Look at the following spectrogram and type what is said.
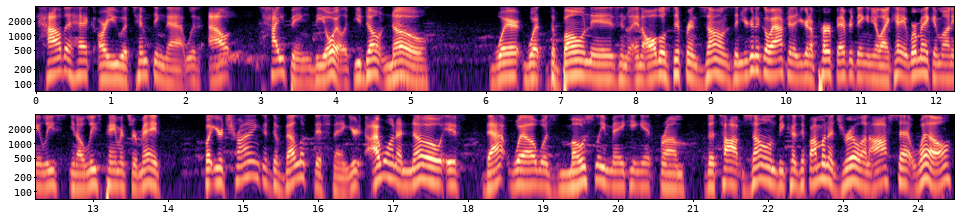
How the heck are you attempting that without typing the oil? If you don't know where what the bone is and, and all those different zones, then you're going to go after that. You're going to perf everything, and you're like, hey, we're making money. Lease, you know, lease payments are made, but you're trying to develop this thing. You're I want to know if that well was mostly making it from the top zone because if I'm going to drill an offset well,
